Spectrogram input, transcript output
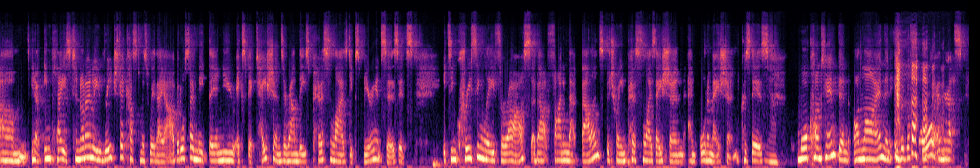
um, you know, in place to not only reach their customers where they are, but also meet their new expectations around these personalized experiences. It's it's increasingly for us about finding that balance between personalization and automation because there's yeah. more content than online than ever before, and that's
